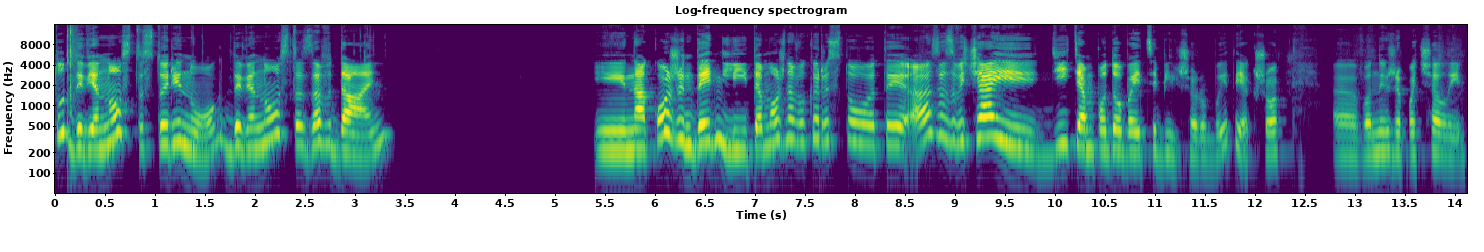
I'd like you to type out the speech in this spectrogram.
Тут 90 сторінок, 90 завдань. І на кожен день літа можна використовувати, а зазвичай дітям подобається більше робити, якщо е, вони вже почали.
